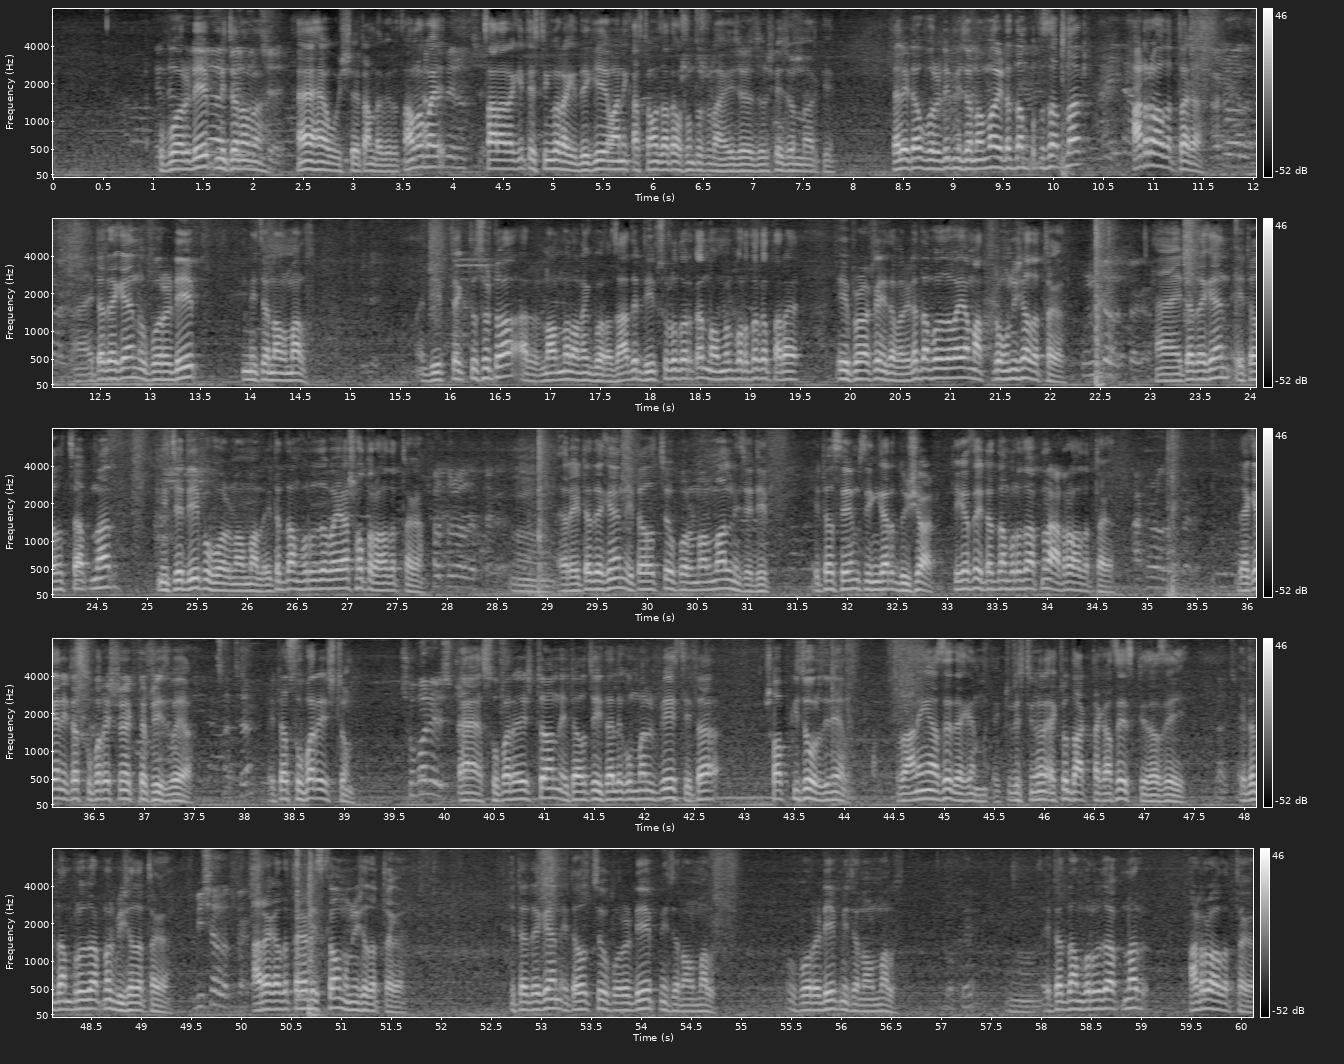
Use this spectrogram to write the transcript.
উপর ডিপ নিচে বের হ্যাঁ হ্যাঁ অবশ্যই ঠান্ডা বেরোচ্ছে আমরা ভাই। চালা রাখি টেস্টিং করে রাখি দেখি মানে কাস্টমার যাতে অসন্তুষ্ট না হয় সেই জন্য আর কি। তাহলে এটা উপরে ডিপ নিচে নর্মাল এটার দাম পড়তেছে আপনার আঠারো হাজার টাকা। হ্যাঁ, এটা দেখেন উপরে ডিপ নিচে নর্মাল ডিপটা একটু ছোটো আর নর্মাল অনেক বড়। যাদের ডিপ ছোটো দরকার নর্মাল বড় দরকার তারা এই প্রোডাক্টটা নিতে পারে। এটার দাম পড়ে ভাই মাত্র উনিশ হাজার টাকা। হ্যাঁ এটা দেখেন এটা হচ্ছে আপনার নিচে ডিপ উপরে নর্মাল এটার দাম পড়ে ভাইয়া সতেরো হাজার টাকা। 17000 টাকা হুম, আর এটা দেখেন এটা হচ্ছে উপরে নর্মাল নিচে ডিপ এটা সেম সিঙ্গার দুইশো আট ঠিক আছে? এটার দাম পড়ে আপনার আঠারো হাজার টাকা। দেখেন এটা সুপার স্টোন একটা ফ্রিজ ভাইয়া। আচ্ছা। এটা সুপার স্টোন হ্যাঁ সুপার স্টোন এটা হচ্ছে ইতালি কোম্পানির ফ্রিজ এটা সব কিছু অরিজিনাল রানিং আছে দেখেন একটু টেস্টিং একটু দাগ টাক আছে স্ক্রেচ আছে। আচ্ছা। এটার দাম পড়বে আপনার বিশ হাজার টাকা। আর এক হাজার টাকা ডিসকাউন্ট উনিশ হাজার টাকা। এটা দেখেন এটা হচ্ছে উপরে ডিপ নিচে নর্মাল উপরে ডিপ নিচে নর্মাল এটার দাম পড়বে যে আপনার আঠারো হাজার টাকা।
